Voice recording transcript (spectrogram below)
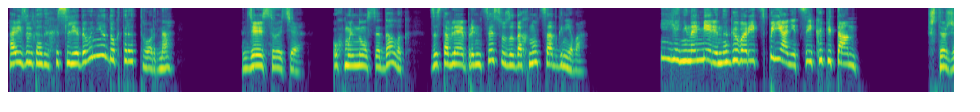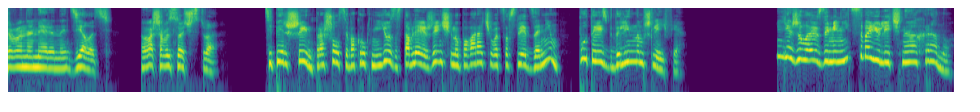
о результатах исследования доктора Торна. «Действуйте!» — ухмыльнулся Далок, заставляя принцессу задохнуться от гнева. «Я не намерена говорить с пьяницей, капитан!» «Что же вы намерены делать, ваше высочество?» Теперь Шейн прошелся вокруг нее, заставляя женщину поворачиваться вслед за ним, путаясь в длинном шлейфе. Я желаю заменить свою личную охрану.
